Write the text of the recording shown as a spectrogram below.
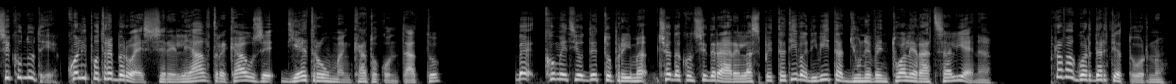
Secondo te, quali potrebbero essere le altre cause dietro un mancato contatto? Beh, come ti ho detto prima, c'è da considerare l'aspettativa di vita di un'eventuale razza aliena. Prova a guardarti attorno.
